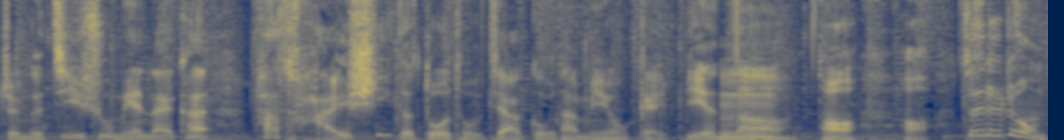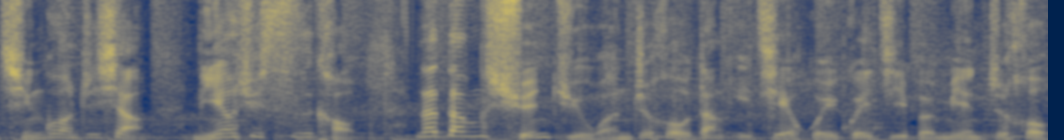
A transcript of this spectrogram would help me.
整个技术面来看，它。还是一个多头架构，它没有改变呢。好、嗯，好、哦，所以在这种情况之下，你要去思考，那当选举完之后，当一切回归基本面之后，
